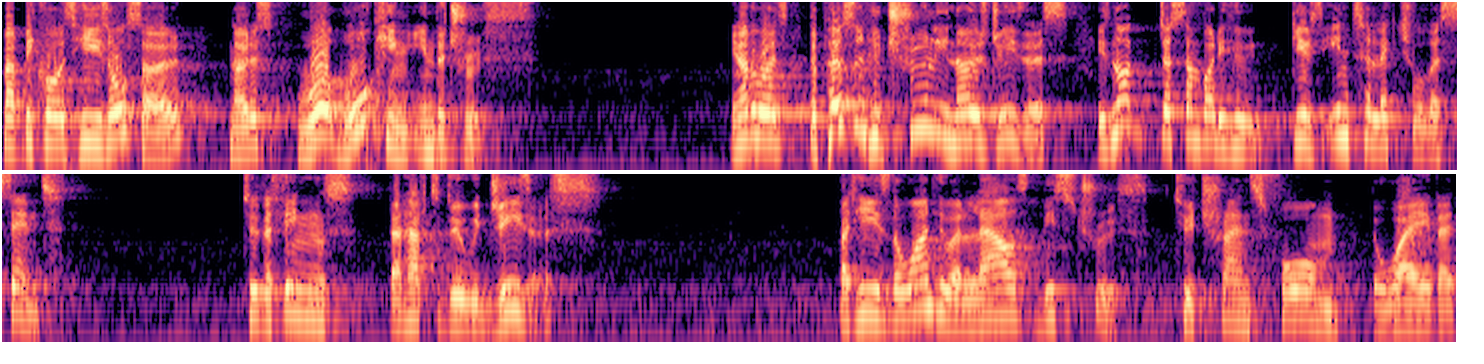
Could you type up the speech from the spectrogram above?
but because he is also, notice, walking in the truth. In other words, the person who truly knows Jesus is not just somebody who gives intellectual assent to the things that have to do with Jesus, but he is the one who allows this truth to transform the way that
